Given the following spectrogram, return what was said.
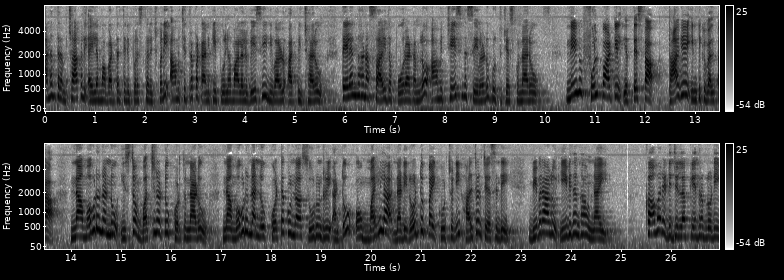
అనంతరం చాకలి ఐలమ్మ వర్ధంతిని పురస్కరించుకొని ఆమె చిత్రపటానికి పూలమాలలు వేసి నివాళులు అర్పించారు. తెలంగాణ సాయుధ పోరాటంలో ఆమె చేసిన సేవలను గుర్తు చేసుకున్నారు. నేను ఫుల్ పాటిల్ ఎత్తేస్తా తాగే ఇంటికి వెళ్తా. నా మొగుడు నన్ను ఇష్టం వచ్చినట్టు కొడుతున్నాడు. నా మొగుడు నన్ను కొట్టకుండా చూడుండ్రి అంటూ ఓ మహిళ నడి రోడ్డుపై కూర్చుని హల్చల్ చేసింది. వివరాలు ఈ విధంగా ఉన్నాయి. కామారెడ్డి జిల్లా కేంద్రంలోని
